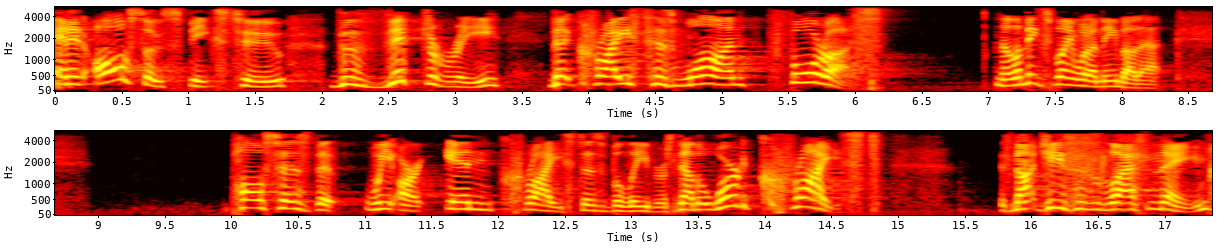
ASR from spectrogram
and it also speaks to the victory that Christ has won for us. Now, let me explain what I mean by that. Paul says that we are in Christ as believers. Now, the word Christ is not Jesus' last name,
